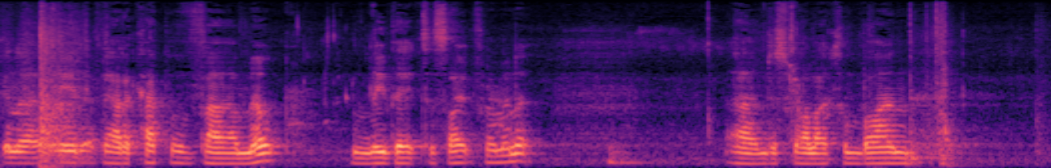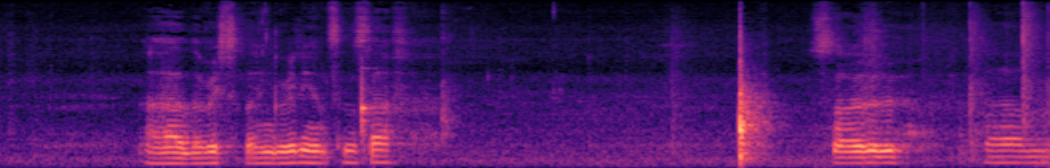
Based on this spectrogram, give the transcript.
Gonna add about a cup of uh, milk and leave that to soak for a minute. Um, just while I combine uh, the rest of the ingredients and stuff. So, um,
